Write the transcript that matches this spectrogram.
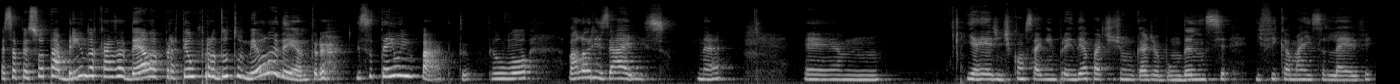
Essa pessoa está abrindo a casa dela para ter um produto meu lá dentro. Isso tem um impacto. Então eu vou valorizar isso né? É, e aí a gente consegue empreender a partir de um lugar de abundância e fica mais leve,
